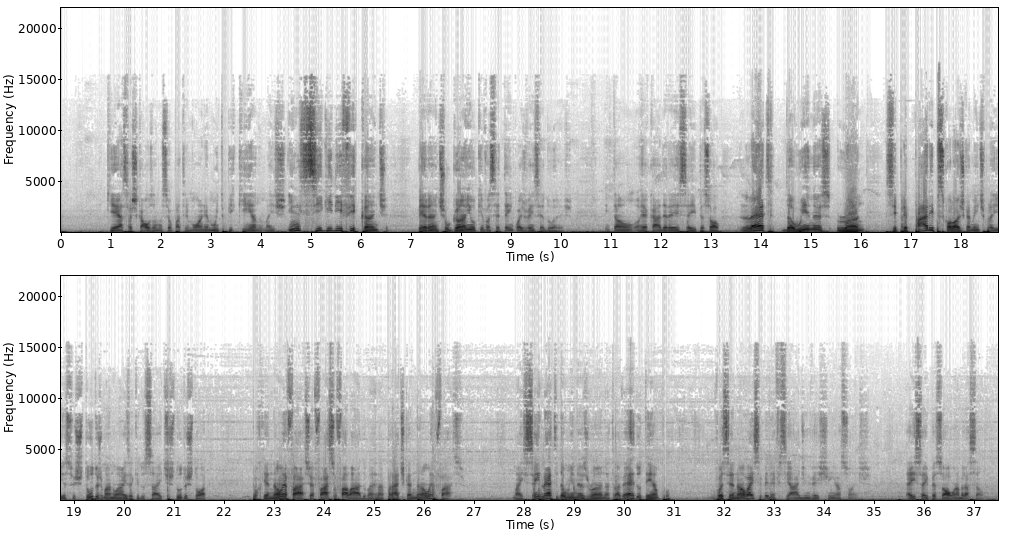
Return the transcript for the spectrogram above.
que essas causam no seu patrimônio é muito pequeno, mas insignificante perante o ganho que você tem com as vencedoras. Então, o recado era esse aí, pessoal. Let the winners run. Se prepare psicologicamente para isso. Estuda os manuais aqui do site, estuda os top, porque não é fácil. É fácil falado, mas na prática não é fácil. Mas sem Let the Winners Run através do tempo, você não vai se beneficiar de investir em ações. É isso aí, pessoal. Um abração.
